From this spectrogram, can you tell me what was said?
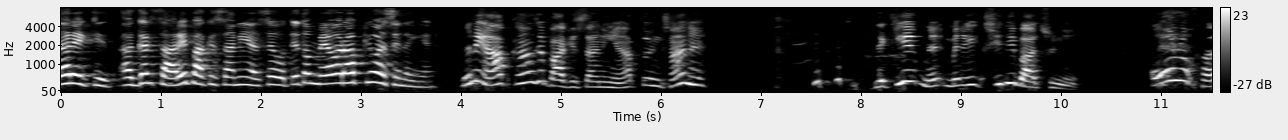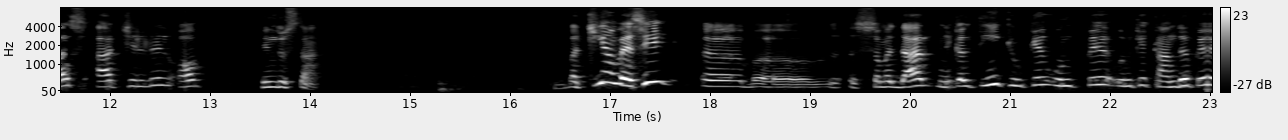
सर एक चीज़। अगर सारे पाकिस्तानी ऐसे होते तो मैं और आप क्यों ऐसे नहीं है? नहीं नहीं आप कहाँ से पाकिस्तानी हैं? आप तो इंसान हैं। देखिए मेरी एक सीधी बात सुनिए। All of us are children of Hindustan बच्चियाँ वैसी समझदार निकलती हैं क्योंकि उन पे उनके कांधे पे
